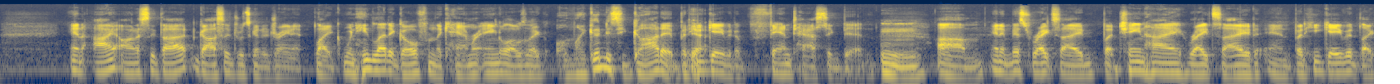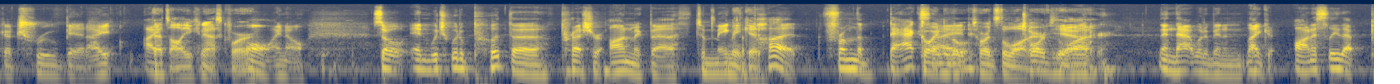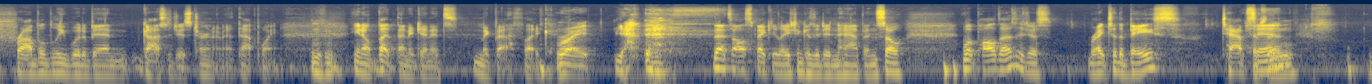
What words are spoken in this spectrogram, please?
And I honestly thought Gossage was going to drain it. Like when he let it go from the camera angle, I was like, "Oh my goodness, he got it!" But he gave it a fantastic bid, um, and it missed right side, but chain high right side, and but he gave it like a true bid. I, I That's all you can ask for. Oh, I know. So, and which would have put the pressure on McBeth to make, Make the it. putt from the backside Going the- towards the water. Towards the Yeah. water. And that would have been like honestly, that probably would have been Gossage's tournament at that point. You know, but then again, it's McBeth. Like, Right. yeah, that's all speculation because it didn't happen. So, what Paul does is just right to the base, taps, Taps in, in.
